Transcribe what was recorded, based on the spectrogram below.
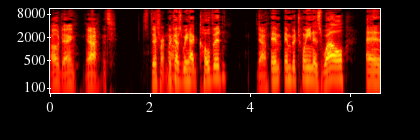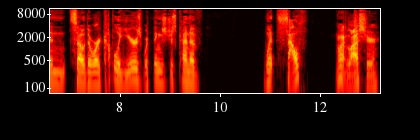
Oh dang, yeah, it's it's different now. because we had COVID yeah, in, in between as well. And so there were a couple of years where things just kind of went south. we went last year.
